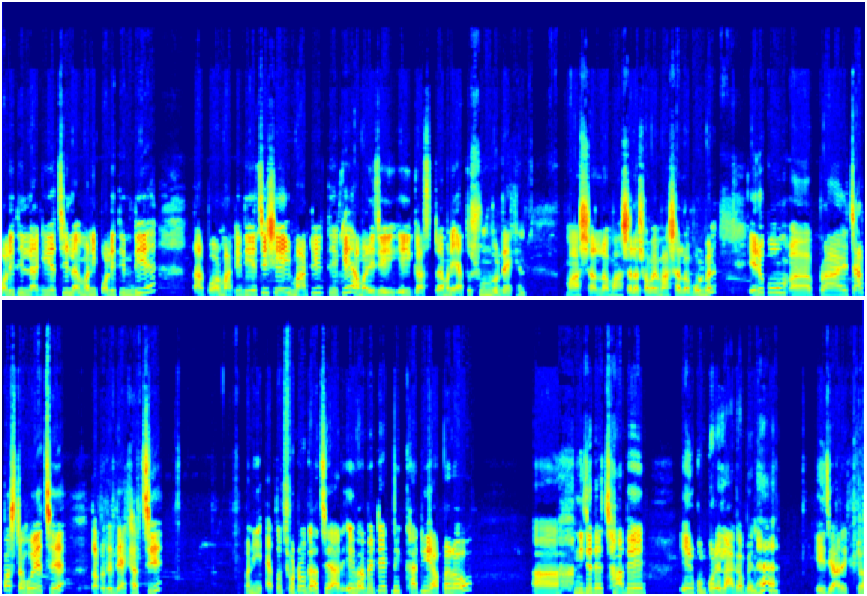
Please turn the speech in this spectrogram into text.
পলিথিন লাগিয়েছিলাম মানে পলিথিন দিয়ে তারপর মাটি দিয়েছি। সেই মাটির থেকে আমার এই যে এই গাছটা মানে এত সুন্দর দেখেন। মাশাল্লাহ মাশাল্লাহ সবাই মাশাল্লাহ বলবেন। এরকম প্রায় চার পাঁচটা হয়েছে, তো আপনাদের দেখাচ্ছি। মানে এত ছোট গাছে, আর এভাবে টেকনিক খাটিয়ে আপনারাও নিজেদের ছাদে এরকম করে লাগাবেন হ্যাঁ? এই যে আরেকটা।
